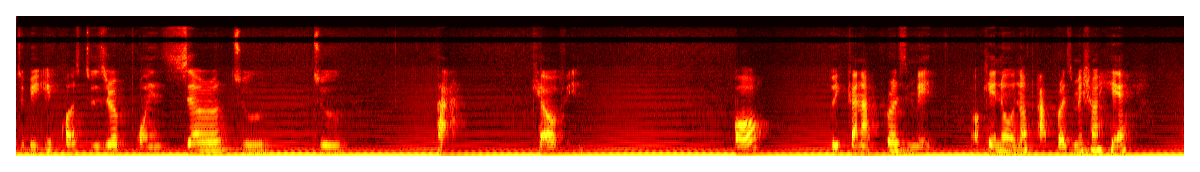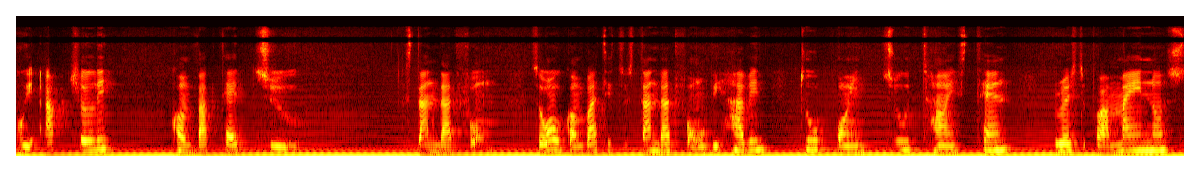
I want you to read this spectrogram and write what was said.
to be equals to 0.022 per Kelvin. Or we can approximate okay no not approximation here. We actually converted to standard form. So when we convert it to standard form, we'll be having 2.2 times 10 raised to power minus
